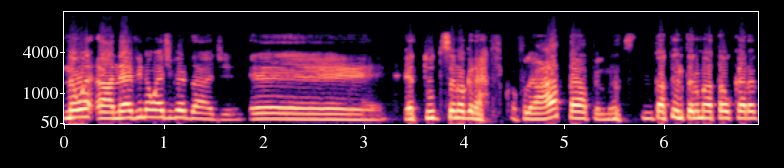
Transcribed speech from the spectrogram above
não é- a neve não é de verdade. É, é tudo cenográfico. Eu falei, ah, tá, pelo menos não tá tentando matar o cara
